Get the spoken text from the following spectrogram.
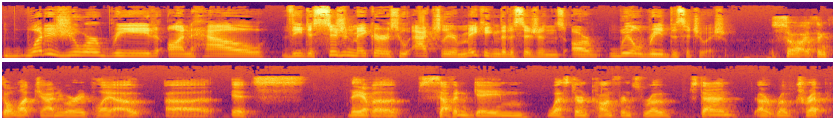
what is your read on how the decision makers who actually are making the decisions are will read the situation? So I think they'll let January play out. Uh, it's they have a seven game Western Conference road stand or road trip,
